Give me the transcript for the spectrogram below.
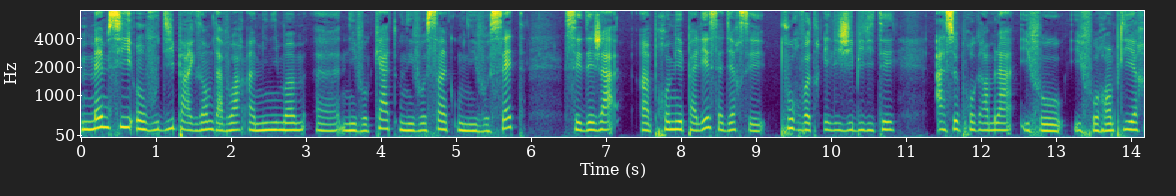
même si on vous dit, par exemple, d'avoir un minimum euh, niveau 4 ou niveau 5 ou niveau 7, c'est déjà un premier palier, c'est-à-dire c'est pour votre éligibilité à ce programme-là, il faut, il faut remplir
